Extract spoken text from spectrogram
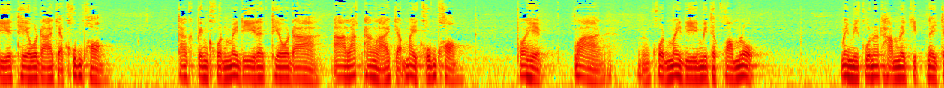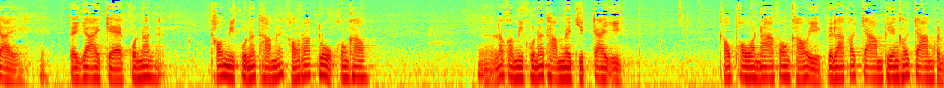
ดีเทวดาจะคุ้มครอง ถ้าเป็นคนไม่ดีแล้วเทวดา อารักษ์ทั้งหลายจะไม่คุ้มครอง เพราะเหตุว่าคนไม่ดีมีแต่ความโลภไม่มีคุณธรรมในจิตในใจ แต่ยายแก่คนนั้นเขามีคุณธรรมนะเขารักลูกของเขาแล้วก็มีคุณธรรมในจิตใจอีก เขาภาวนาของเขาอีก เวลาเขาจามเพียงเขาจามกัน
